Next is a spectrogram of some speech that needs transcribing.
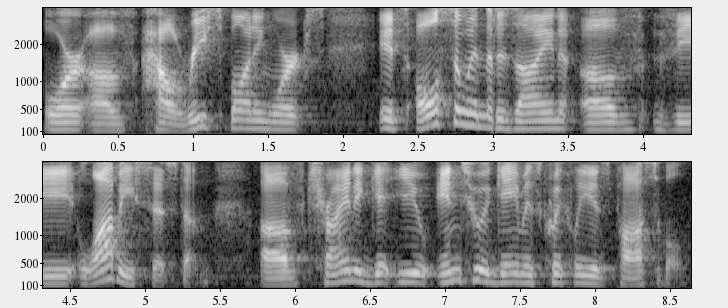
or of how respawning works, it's also in the design of the lobby system, of trying to get you into a game as quickly as possible.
